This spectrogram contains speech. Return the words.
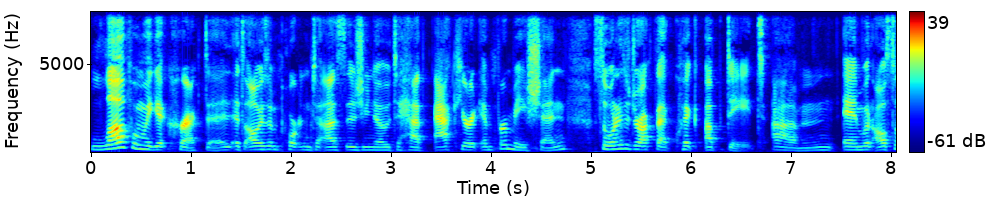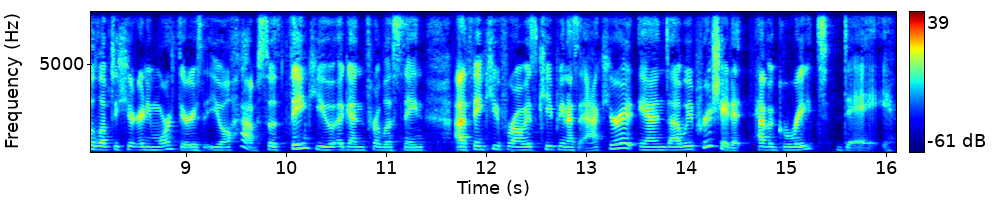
love when we get corrected. It's always important to us, as you know, to have accurate information. So, wanted to drop that quick update um, and would also love to hear any more theories that you all have. So, thank you again for listening. Uh, thank you for always keeping us accurate, and uh, we appreciate it. Have a great day.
